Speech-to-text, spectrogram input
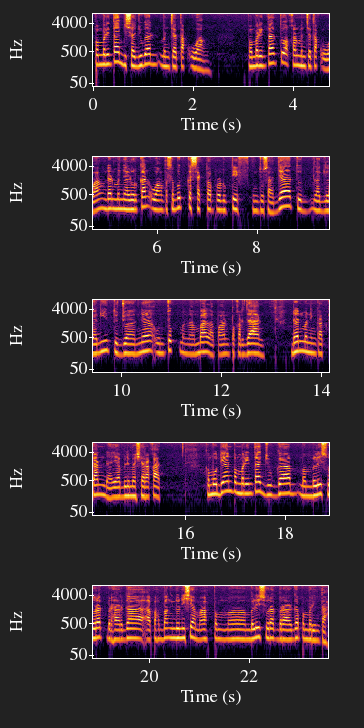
pemerintah bisa juga mencetak uang. Pemerintah itu akan mencetak uang dan menyalurkan uang tersebut ke sektor produktif. Tentu saja lagi-lagi tujuannya untuk menambah lapangan pekerjaan dan meningkatkan daya beli masyarakat. Kemudian pemerintah juga membeli surat berharga apa Bank Indonesia maaf membeli surat berharga pemerintah.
